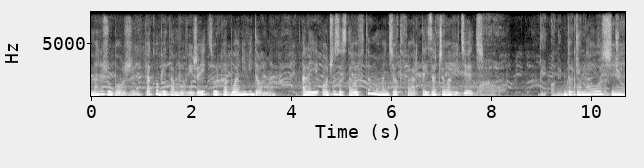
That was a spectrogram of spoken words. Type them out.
Mężu Boży, ta kobieta mówi, że jej córka była niewidoma, ale jej oczy zostały w tym momencie otwarte i zaczęła widzieć. Dokonało się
